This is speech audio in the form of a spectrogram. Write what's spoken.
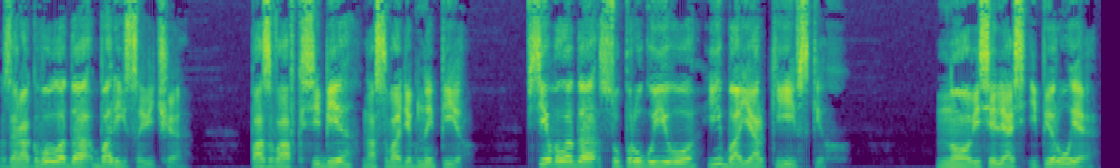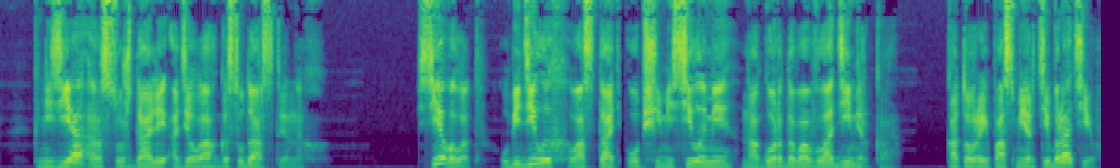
за Рогволода Борисовича, позвав к себе на свадебный пир Всеволода, супругу его и бояр киевских. Но, веселясь и пируя, князья рассуждали о делах государственных. Всеволод убедил их восстать общими силами на гордого Владимирка, который по смерти братьев,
